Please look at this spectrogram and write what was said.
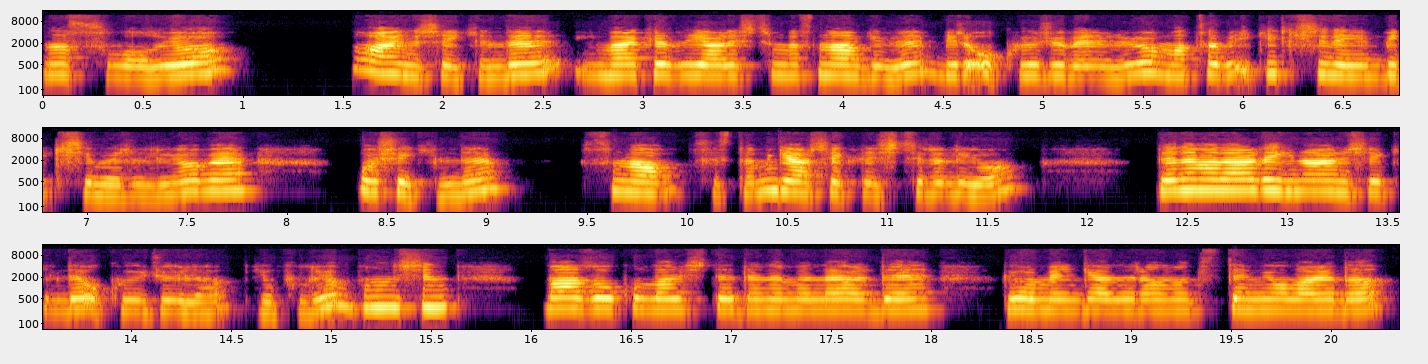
nasıl oluyor? Aynı şekilde merkezi yerleştirme sınav gibi bir okuyucu veriliyor ama tabii iki kişi değil bir kişi veriliyor ve o şekilde sınav sistemi gerçekleştiriliyor. Denemeler de yine aynı şekilde okuyucuyla yapılıyor. Bunun için bazı okullar işte denemelerde görme engelleri almak istemiyorlar ya da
